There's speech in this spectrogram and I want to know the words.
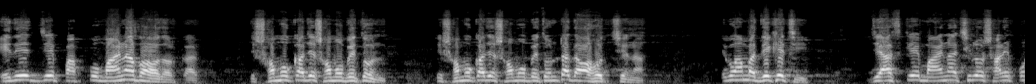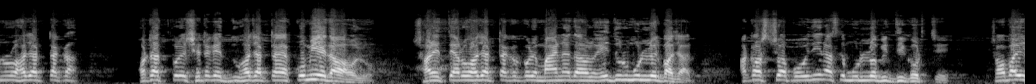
এদের যে প্রাপ্য মায়না পাওয়া দরকার, যে সমকাজে সমবেতন, যে সমকাজে সমবেতনটা দেওয়া হচ্ছে না। এবং আমরা দেখেছি যে আজকে মায়না ছিল সাড়ে পনেরো হাজার টাকা, হঠাৎ করে সেটাকে দু হাজার টাকা কমিয়ে দেওয়া হলো। সাড়ে তেরো হাজার টাকা করে মায়না দেওয়া হলো এই দুর্মূল্যের বাজার। আকাশ ছোঁয়া প্রতিদিন আজকে মূল্য বৃদ্ধি করছে। সবারই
